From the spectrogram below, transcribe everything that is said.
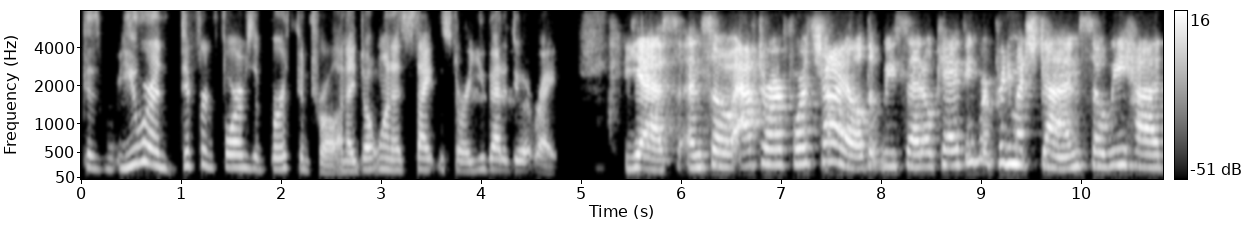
because you were on different forms of birth control. And I don't want to cite the story. You got to do it right. Yes. And so after our fourth child, we said, okay, I think we're pretty much done. So we had,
